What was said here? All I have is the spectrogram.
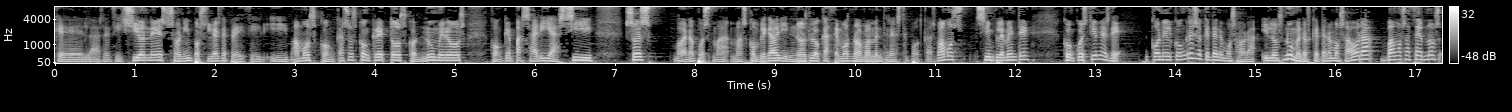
que las decisiones son imposibles de predecir y vamos con casos concretos, con números, con qué pasaría si. Eso es bueno, pues más, complicado y no es lo que hacemos normalmente en este podcast. Vamos simplemente con cuestiones de, con el Congreso que tenemos ahora y los números que tenemos ahora, vamos a hacernos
